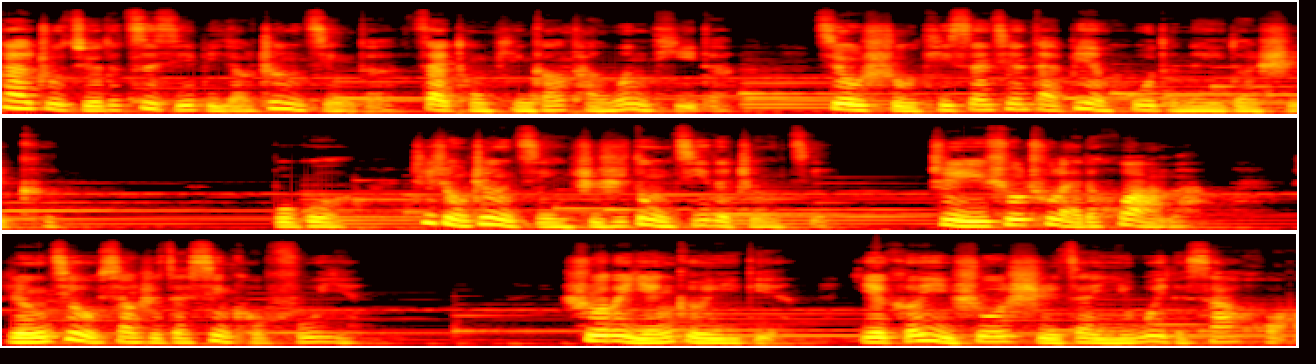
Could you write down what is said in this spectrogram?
代柱觉得自己比较正经的在同平刚谈问题的，就属替三千代辩护的那一段时刻。不过，这种正经只是动机的正经，至于说出来的话嘛，仍旧像是在信口敷衍。说的严格一点，也可以说是在一味的撒谎。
